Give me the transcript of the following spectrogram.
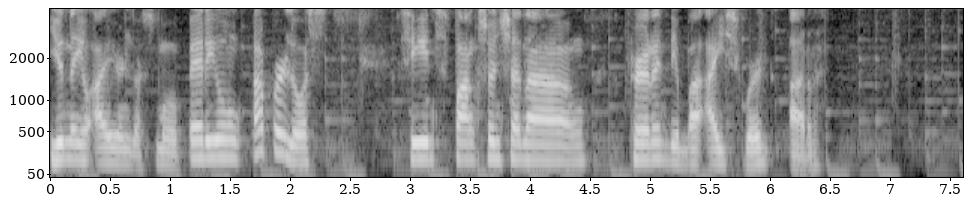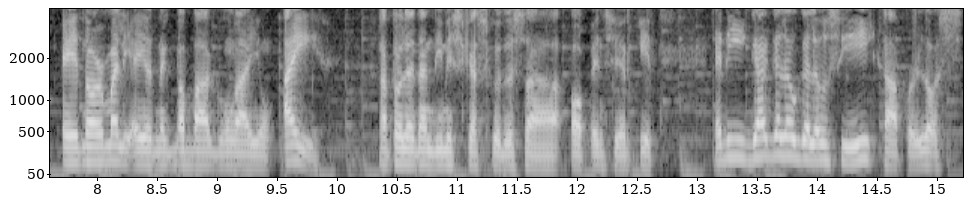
yun na yung iron loss mo. Pero yung copper loss, since function siya ng current, di ba, I squared R, eh normally, ayun, nagbabago nga yung I. Katulad ng diniscuss ko do sa open circuit. Eh di gagalaw-galaw si copper loss.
